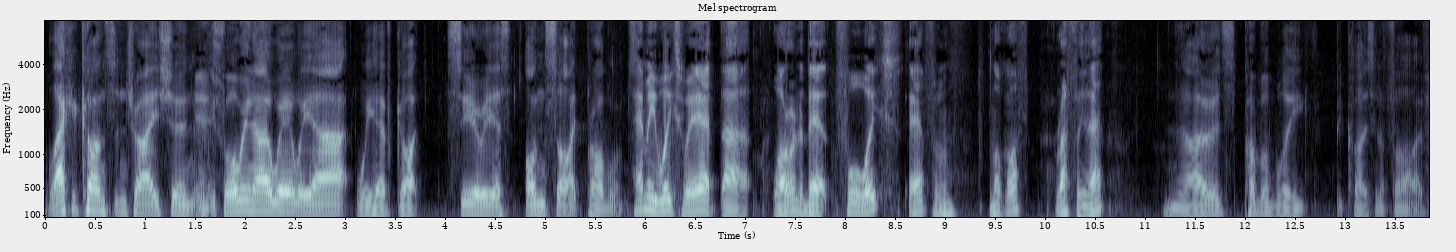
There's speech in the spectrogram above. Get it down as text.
lack of concentration, and Yes. before we know where we are, we have got serious on site problems. How many weeks we out, uh, Warren? About four weeks out from knock off? Roughly that. No, it's probably closer to five.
